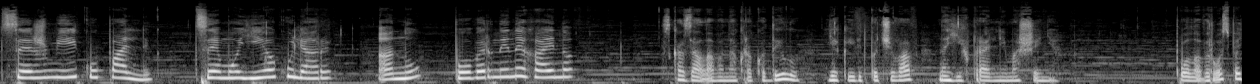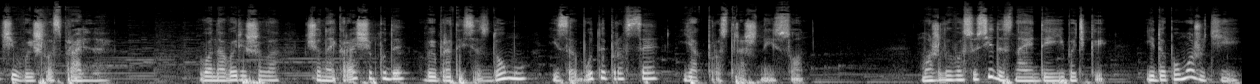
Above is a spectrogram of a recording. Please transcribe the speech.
Це ж мій купальник, це мої окуляри. Ану, поверни негайно, сказала вона крокодилу, який відпочивав на їх пральній машині. Пола в розпачі вийшла з пральної. Вона вирішила, що найкраще буде вибратися з дому і забути про все, як про страшний сон. Можливо, сусіди знають, де її батьки, і допоможуть їй.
